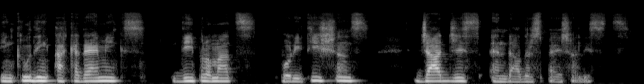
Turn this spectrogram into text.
including academics, diplomats, politicians, judges, and other specialists.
